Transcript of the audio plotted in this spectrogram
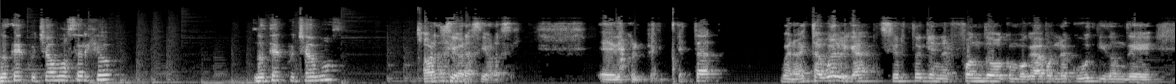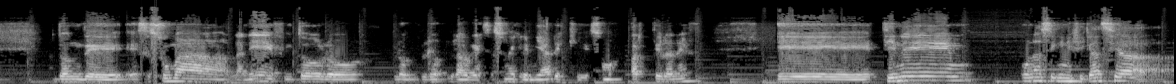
¿No te escuchamos, Sergio? ¿No te escuchamos? Ahora sí, ahora sí, ahora sí. Eh, disculpen. Esta, bueno, esta huelga, ¿cierto? Que en el fondo convocada por la CUT y donde, donde eh, se suma la NEF y todas las organizaciones gremiales que somos parte de la NEF, eh, tiene una significancia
